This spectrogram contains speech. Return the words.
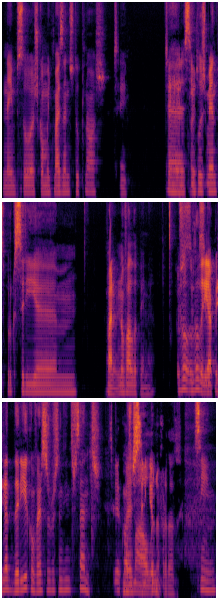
nem pessoas com muito mais anos do que nós. Sim. Sim, pois, simplesmente porque seria. hum, Para, não vale a pena. Val- valeria a pena, daria conversas bastante interessantes. Seria quase mas uma seria- aula, na verdade. Sim,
